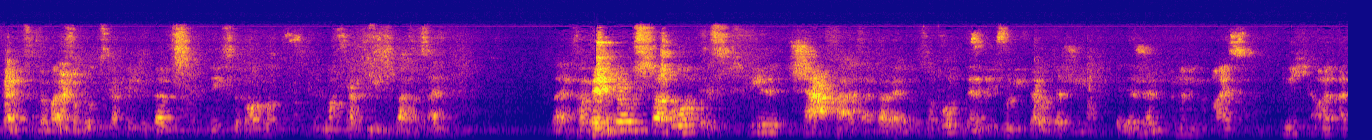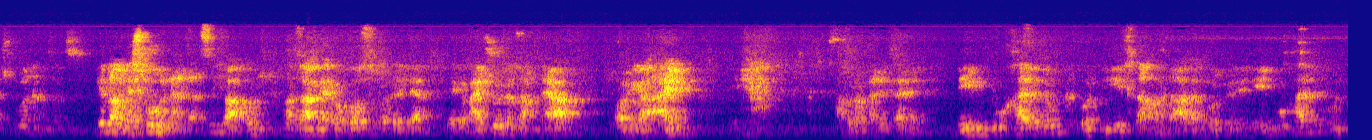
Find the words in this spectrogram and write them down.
Wir werden zum Beweisverbotskapitel dann nächste Woche noch vertiefen. Das ist ein, ein Verwendungsverbot ist viel schärfer als ein Verwendungsverbot, nämlich wo liegt der Unterschied? Bitte schön. Beweis nicht als. Genau, der Spurenansatz, nicht wahr? Und man sagt, der, Kokos, der, der Gemeinschuldner sagt, naja, ich räume ja ein, ich habe noch eine kleine Nebenbuchhaltung und die ist da und da, dann holt man die Nebenbuchhaltung und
